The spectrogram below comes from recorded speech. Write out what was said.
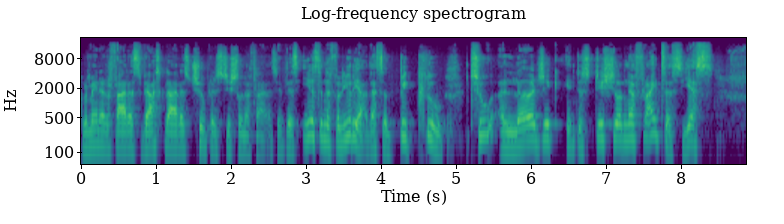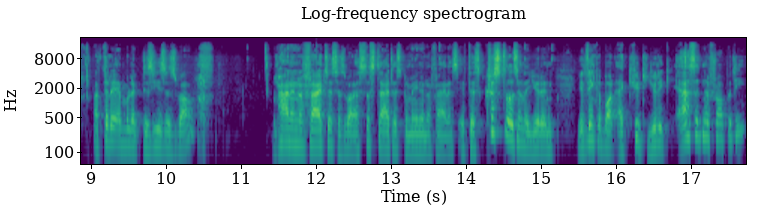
glomerulonephritis, vasculitis, tubular interstitial nephritis. If there's eosinophiluria, that's a big clue to allergic interstitial nephritis. Yes, atheroembolic disease as well pyelonephritis as well as cystitis, glomerulonephritis. If there's crystals in the urine, you think about acute uric acid nephropathy,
